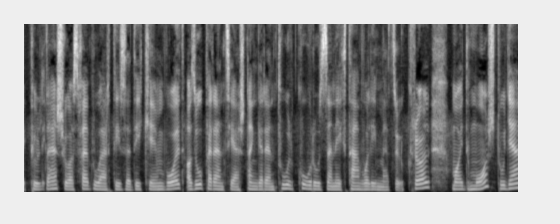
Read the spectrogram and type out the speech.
épül. Az első az február 10-én volt, az operenciás tengeren túl kóruszenék távoli mezőkről, majd most ugye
